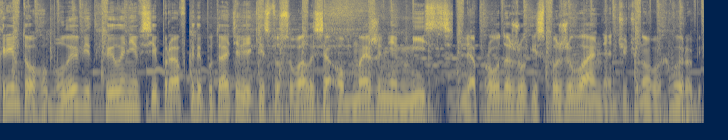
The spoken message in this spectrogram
Крім того, були відхилені всі правки депутатів, які стосувалися обмеження місць для продажу і споживання тютюнових виробів.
